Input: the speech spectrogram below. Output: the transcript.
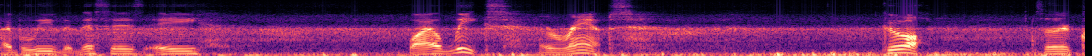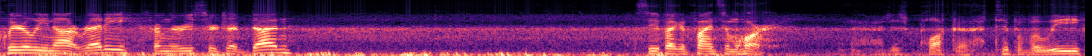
I believe that this is a wild leeks or ramps. Cool. So they're clearly not ready from the research I've done. See if I can find some more. I just pluck a tip of a leaf.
